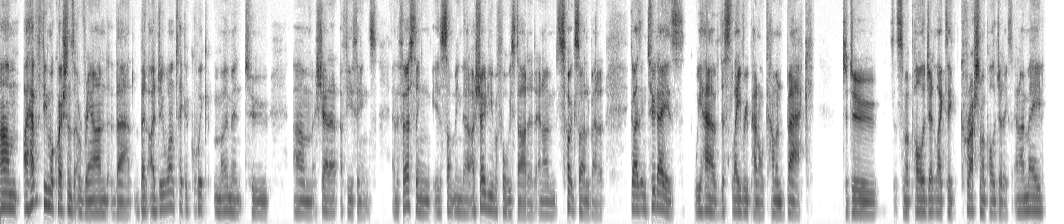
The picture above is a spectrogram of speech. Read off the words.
Um, I have a few more questions around that, but I do want to take a quick moment to um, shout out a few things. And the first thing is something that I showed you before we started, and I'm so excited about it. Guys, in two days, we have the slavery panel coming back to do some apologetic, like to crush some apologetics. And I made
